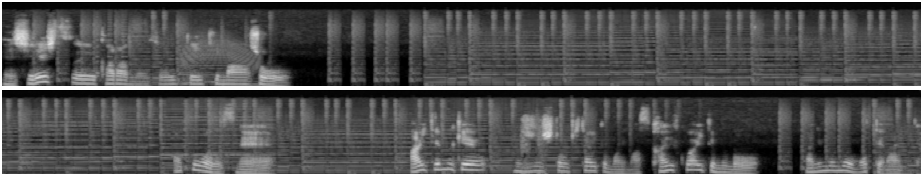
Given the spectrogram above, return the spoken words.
え指令室から覗いていきましょう。あとはですね、アイテム系を補充しておきたいと思います。回復アイテムも何ももう持ってないので。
